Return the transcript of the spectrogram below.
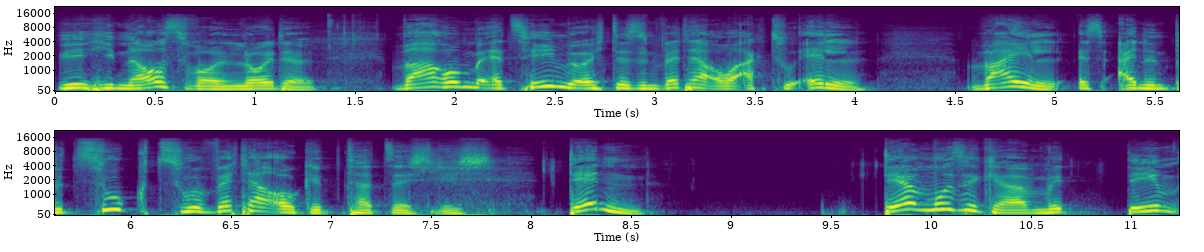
wir hinaus wollen, Leute, warum erzählen wir euch das in Wetterau aktuell? Weil es einen Bezug zur Wetterau gibt tatsächlich. Denn der Musiker, mit dem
